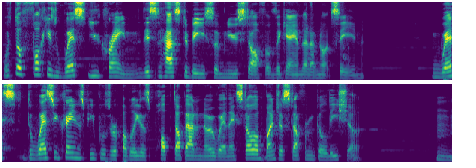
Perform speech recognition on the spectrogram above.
What the fuck is West Ukraine? This has to be some new stuff of the game that I've not seen. West, the West Ukraine's People's Republic just popped up out of nowhere and they stole a bunch of stuff from Galicia. Hmm.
